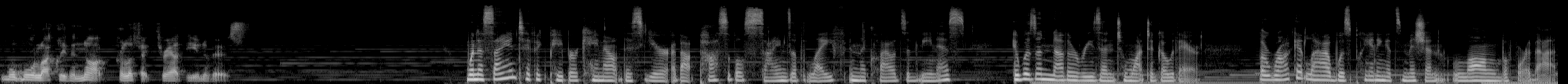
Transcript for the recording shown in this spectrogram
more, more likely than not, prolific throughout the universe. When a scientific paper came out this year about possible signs of life in the clouds of Venus, it was another reason to want to go there. But Rocket Lab was planning its mission long before that.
